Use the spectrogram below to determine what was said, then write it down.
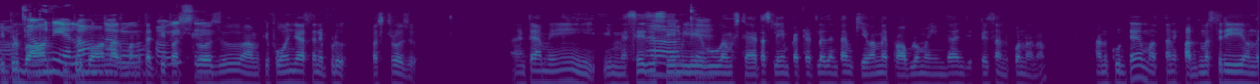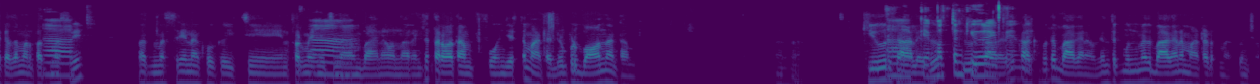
ఇప్పుడు ఓకే. బాగు అవును ఇప్పుడు బాగున్నారు. మన థర్టీ ఫస్ట్ రోజు ఆమెకి ఫోన్ చేస్తాను ఎప్పుడు ఫస్ట్ రోజు. అంటే ఆమె ఈ మెసేజెస్ ఓకే. లేవు. ఆమె స్టేటస్ ఏం పెట్టట్లేదు అంటే ఆమెకి ఏమన్నా ప్రాబ్లం అయిందా అని చెప్పేసి అనుకున్నాను. అనుకుంటే మొత్తానికి పద్మశ్రీ ఉంది కదా మన పద్మశ్రీ. పద్మశ్రీ నాకు ఒక ఇచ్చి ఇన్ఫర్మేషన్ ఇచ్చిన బాగానే ఉన్నారంటే తర్వాత ఆమెకి ఫోన్ చేస్తే మాట్లాడారు ఇప్పుడు బాగుందంట ఆమెకి. క్యూర్ కాలేదు మొత్తం క్యూర్ కాలేదు. అయిపోయింది. కాకపోతే బాగానే ఉంది. ఇంతకు ముందు మీద బాగానే మాట్లాడుతున్నారు కొంచెం.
